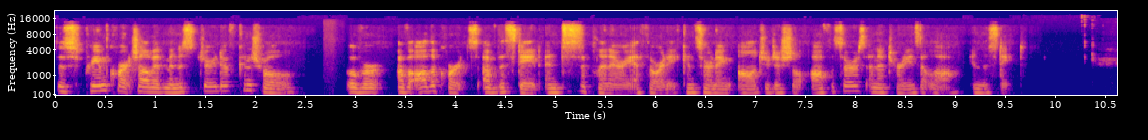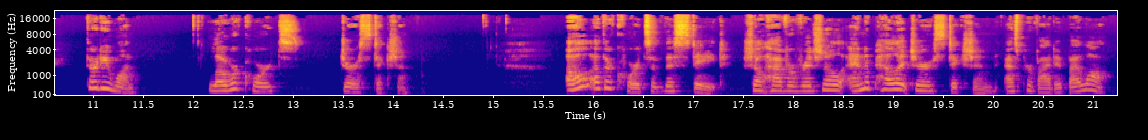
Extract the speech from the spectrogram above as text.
The Supreme Court shall have administrative control over of all the courts of the state and disciplinary authority concerning all judicial officers and attorneys at law in the state. 31. Lower Courts Jurisdiction. All other courts of this state shall have original and appellate jurisdiction as provided by law.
